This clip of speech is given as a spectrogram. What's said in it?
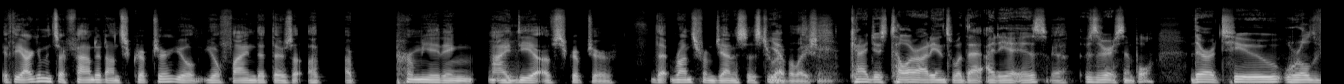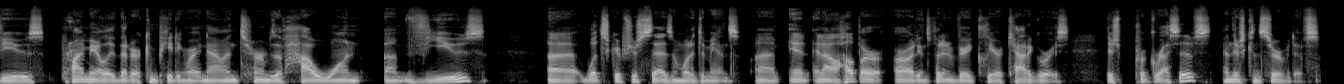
If the arguments are founded on scripture, you'll you'll find that there's a, a, a permeating Mhm. idea of scripture that runs from Genesis to Yep. Revelation. Can I just tell our audience what that idea is? Yeah. It was very simple. There are two worldviews primarily that are competing right now in terms of how one um, views uh, what scripture says and what it demands. Um, and, and I'll help our, our audience put in very clear categories. There's progressives and there's conservatives.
